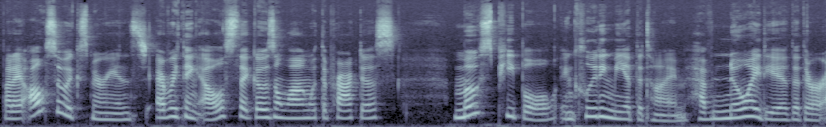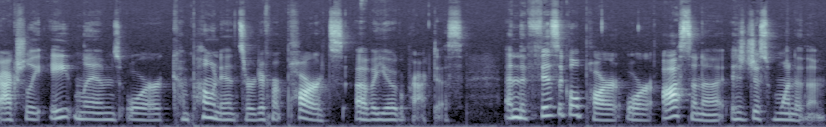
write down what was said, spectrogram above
but I also experienced everything else that goes along with the practice. Most people, including me at the time, have no idea that there are actually eight limbs or components or different parts of a yoga practice. And the physical part, or asana, is just one of them.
